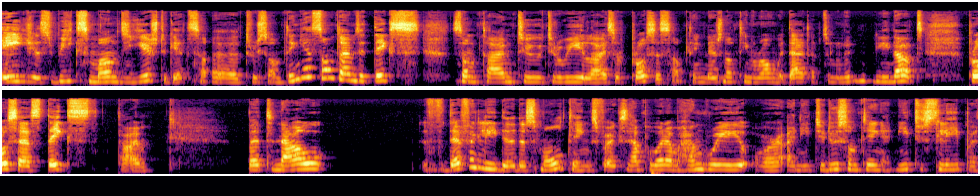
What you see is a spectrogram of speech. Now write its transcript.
ages, weeks, months, years to get uh, through something. Yes, sometimes it takes some time to to realize or process something. There's nothing wrong with that. Absolutely not. Process takes time, but now definitely the, the small things for example when i'm hungry or i need to do something i need to sleep i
